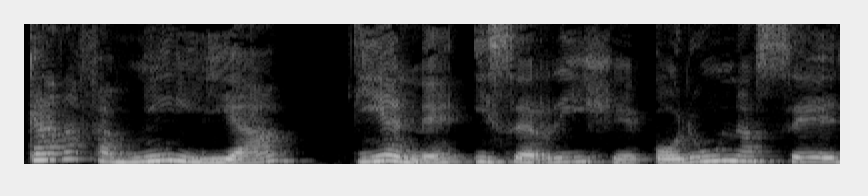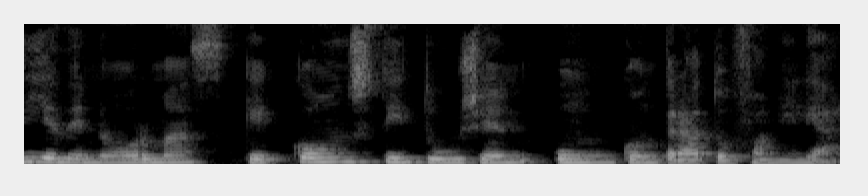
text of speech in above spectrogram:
cada familia tiene y se rige por una serie de normas que constituyen un contrato familiar.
